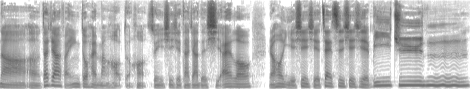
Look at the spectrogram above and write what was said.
那呃，大家反应都还蛮好的哈，所以谢谢大家的喜爱喽。然后也谢谢，再次谢谢 B 君。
